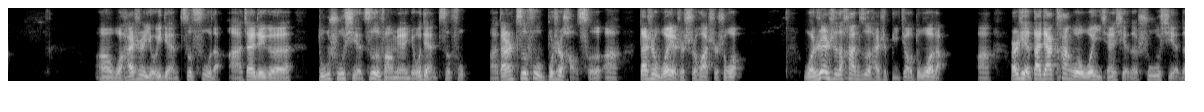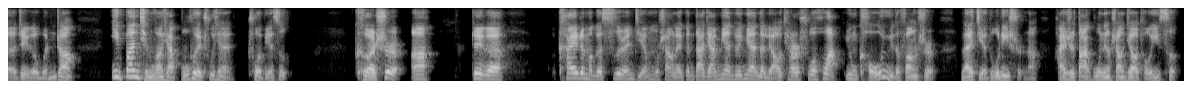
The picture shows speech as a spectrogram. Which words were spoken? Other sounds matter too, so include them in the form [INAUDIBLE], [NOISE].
啊，我还是有一点自负的啊，在这个读书写字方面有点自负。啊，当然自负不是好词啊，但是我也是实话实说，我认识的汉字还是比较多的啊，而且大家看过我以前写的书写的这个文章，一般情况下不会出现错别字，可是啊，这个开这么个私人节目上来跟大家面对面的聊天说话，用口语的方式来解读历史呢，还是大姑娘上轿头一次。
